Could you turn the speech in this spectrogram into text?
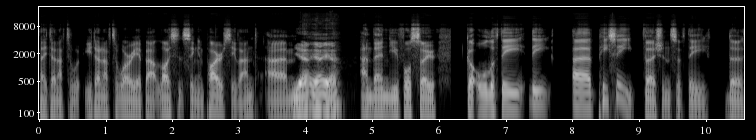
they don't have to. You don't have to worry about licensing in piracy land. Um, Yeah, yeah, yeah. And then you've also got all of the the uh, PC versions of the the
